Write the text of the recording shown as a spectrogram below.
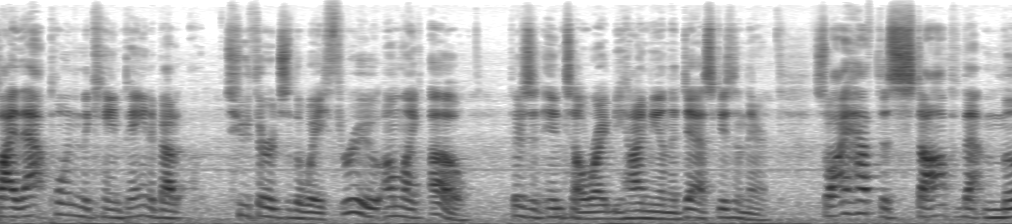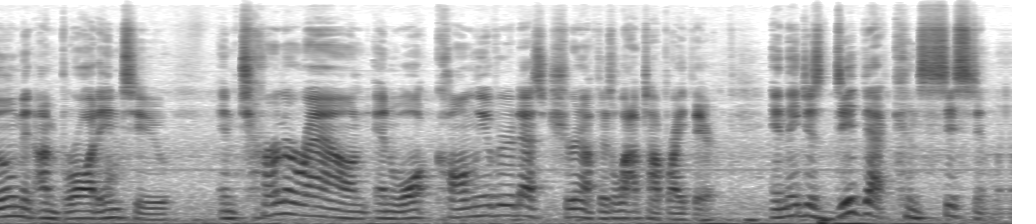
by that point in the campaign about two thirds of the way through, I'm like, oh, there's an intel right behind me on the desk, isn't there? So I have to stop that moment I'm brought into and turn around and walk calmly over to the desk. Sure enough, there's a laptop right there. And they just did that consistently.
